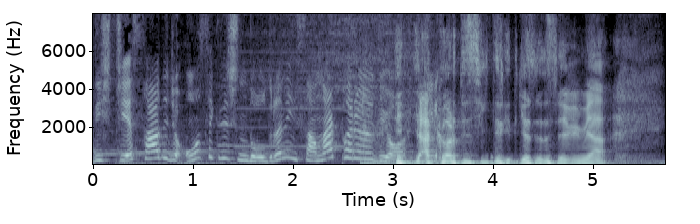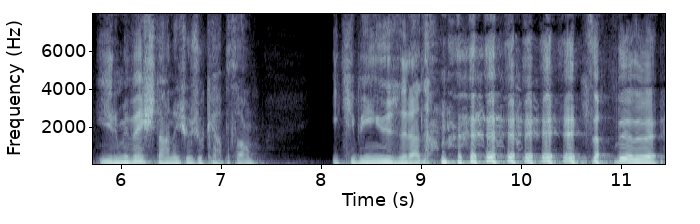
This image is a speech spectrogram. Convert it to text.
Dişçiye sadece 18 yaşını dolduran insanlar para ödüyor. ya Kordi siktir git gözünü seveyim ya. 25 tane çocuk yapsam 2100 liradan hesaplıyor değil mi?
